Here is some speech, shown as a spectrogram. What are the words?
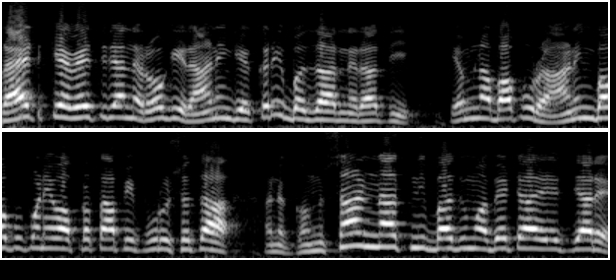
ઝાઇટ કે વેતર્યાને રોગી રાણીંગે કરી બજારને રાતી. એમના બાપુ રાણીંગ બાપુ પણ એવા પ્રતાપી પુરુષ હતા અને ઘમસાણનાથની બાજુમાં બેઠા ત્યારે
